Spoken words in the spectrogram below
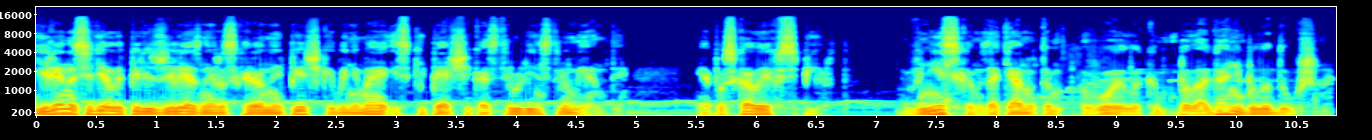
Елена сидела перед железной раскаленной печкой, вынимая из кипящей кастрюли инструменты, и опускала их в спирт. В низком, затянутом войлоком балагане было душно.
